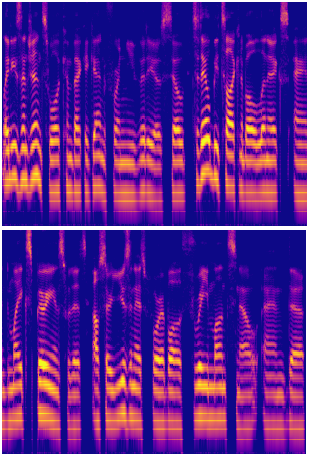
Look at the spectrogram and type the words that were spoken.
Ladies and gents, welcome back again for a new video. So today I'll be talking about Linux and my experience with it after using it for about three months now and uh,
